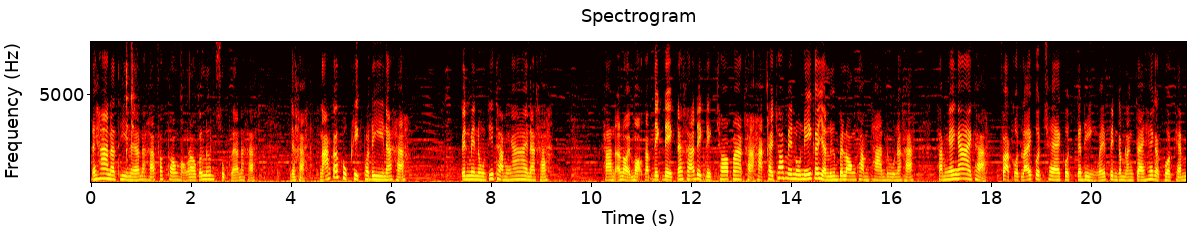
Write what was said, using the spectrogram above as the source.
ได้ 5 นาทีแล้วนะคะ ฟักทองของเราก็เริ่มสุกแล้วนะคะเนี่ยค่ะ น้ำก็คลุกคลิกพอดีนะคะ เป็นเมนูที่ทำง่ายนะคะ ทานอร่อยเหมาะกับเด็กๆนะคะ เด็กๆชอบมากค่ะ หากใครชอบเมนูนี้ก็อย่าลืมไปลองทำทานดูนะคะทำง่ายๆค่ะ ฝากกดไลค์ กดแชร์ กดกระดิ่ง ไว้เป็นกำลังใจให้กับครัวแคมป์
